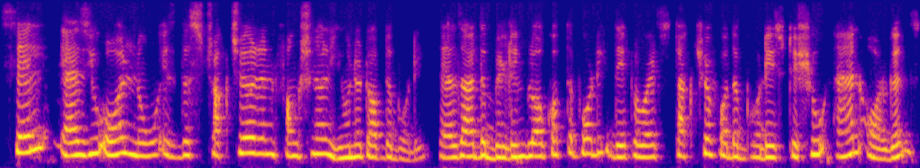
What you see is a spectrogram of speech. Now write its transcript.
Cell, as you all know, is the structure and functional unit of the body. Cells are the building block of the body. They provide structure for the body's tissue and organs.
